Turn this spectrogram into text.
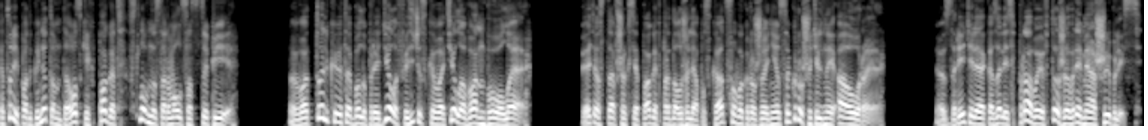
который под гнетом даосских пагод словно сорвался с цепи. Вот только это был предел физического тела Ван Буэлэ. Пять оставшихся пагод продолжили опускаться в окружении сокрушительной ауры. Зрители оказались правы и в то же время ошиблись.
